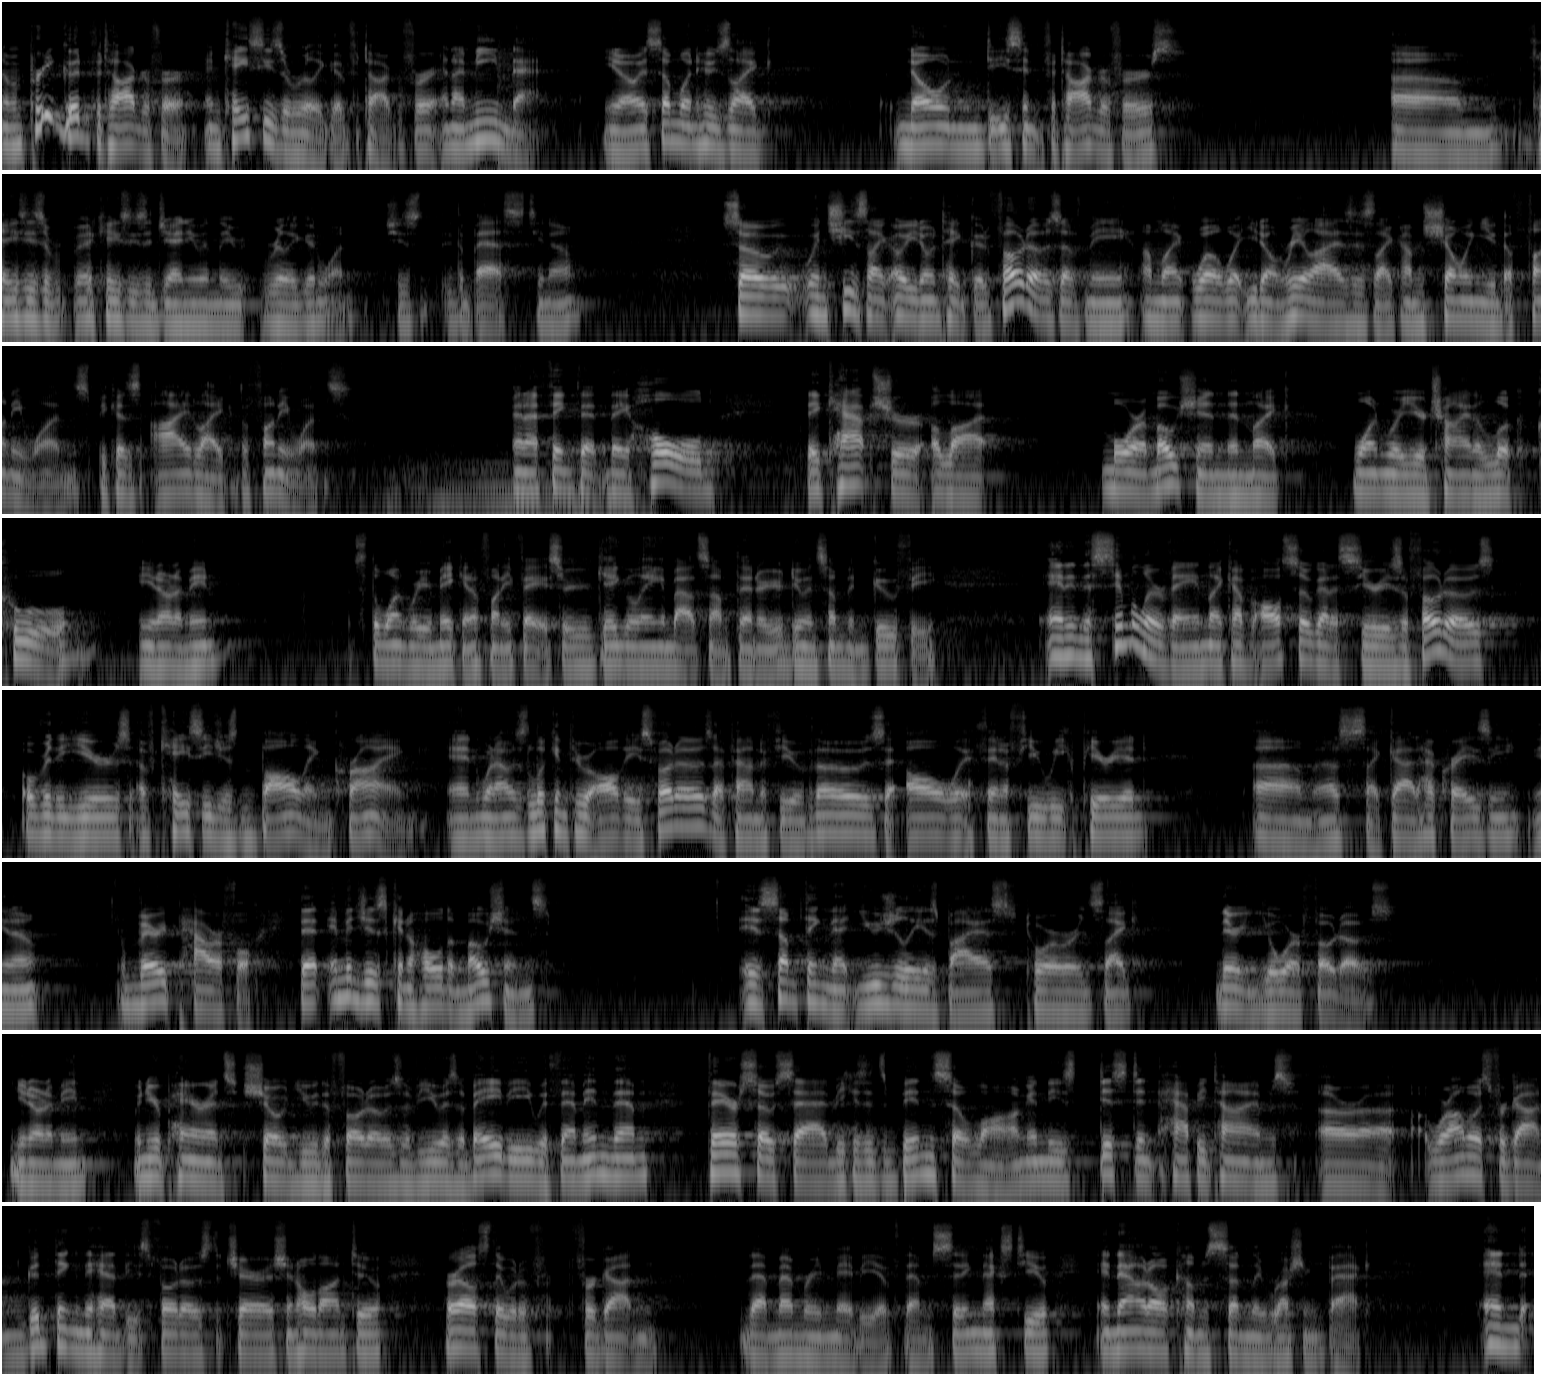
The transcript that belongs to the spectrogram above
I'm a pretty good photographer, and Casey's a really good photographer, and I mean that. You know, as someone who's like known decent photographers, um, Casey's a Casey's a genuinely really good one. She's the best, you know? So when she's like, "Oh, you don't take good photos of me," I'm like, "Well, what you don't realize is like I'm showing you the funny ones because I like the funny ones." And I think that they hold they capture a lot more emotion than like one where you're trying to look cool, you know what I mean? It's the one where you're making a funny face or you're giggling about something or you're doing something goofy. And in the similar vein, like I've also got a series of photos over the years of Casey just bawling, crying. And when I was looking through all these photos, I found a few of those all within a few week period. Um, and I was just like, God, how crazy, you know? Very powerful. That images can hold emotions is something that usually is biased towards like they're your photos. You know what I mean? When your parents showed you the photos of you as a baby with them in them, they're so sad because it's been so long and these distant happy times are uh, were almost forgotten. Good thing they had these photos to cherish and hold on to, or else they would have forgotten that memory maybe of them sitting next to you. And now it all comes suddenly rushing back. And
